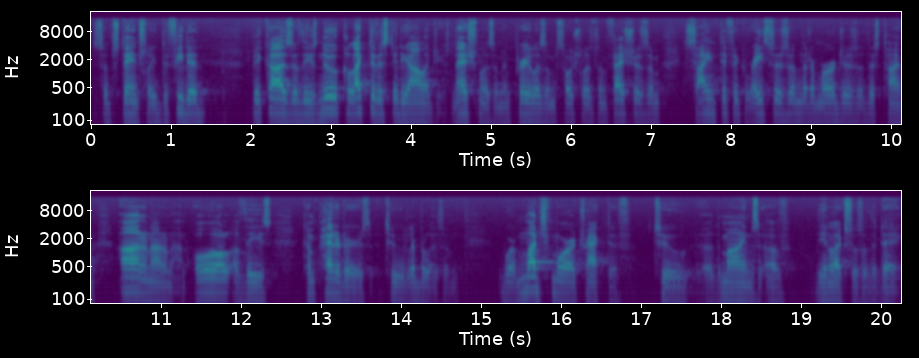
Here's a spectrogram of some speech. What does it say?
substantially defeated because of these new collectivist ideologies nationalism, imperialism, socialism, fascism, scientific racism that emerges at this time, on and on and on. All of these competitors to liberalism were much more attractive to uh, the minds of the intellectuals of the day.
